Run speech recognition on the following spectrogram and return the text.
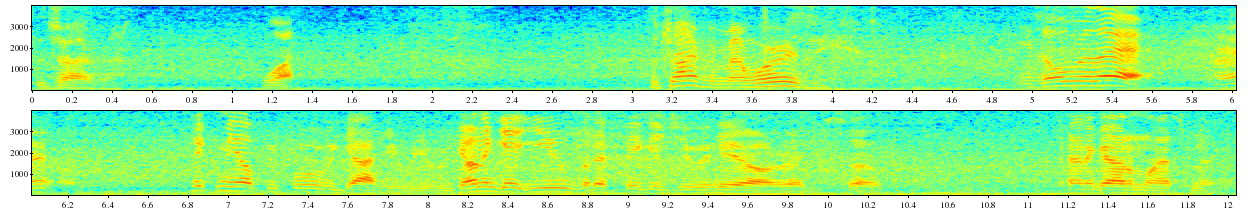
The driver. What? The driver, man. Where is he? He's over there, all right? Pick me up before we got here. We were gonna get you, but I figured you were here already, so kind of got him last minute.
